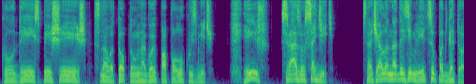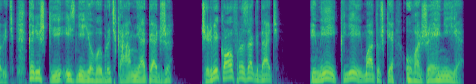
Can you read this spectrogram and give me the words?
«Куды спешишь?» — снова топнул ногой по полу Кузьмич. «Ишь, сразу садить. Сначала надо землицу подготовить, корешки из нее выбрать, камни опять же, червяков разогнать. Имей к ней, матушке, уважение».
